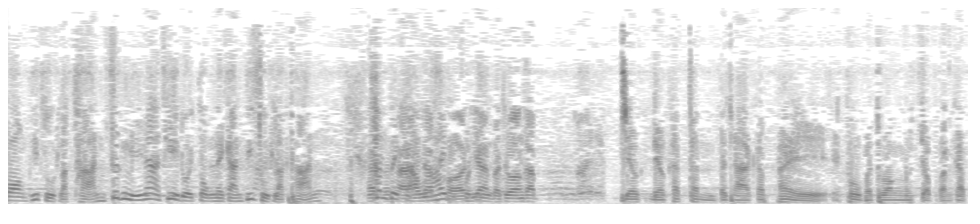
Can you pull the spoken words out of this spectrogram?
กองพิสูจน์หลักฐาน ซึ่งมีหน้าที่โดยตรงในการพิสูจน์หลักฐาน ท่านไปกล่าวร้ายขบุคคลนุญาอื่นประท้วงครับ เดี๋ยวเดี๋ยวครับท่านประชาครับให้ผู้ประท้วงจบก่อนครับ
